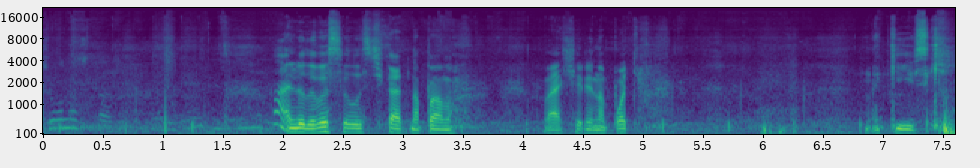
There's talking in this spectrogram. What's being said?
Що вона скаже? А, люди виселились чекати, напевно, ввечері на потяг. На київський.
